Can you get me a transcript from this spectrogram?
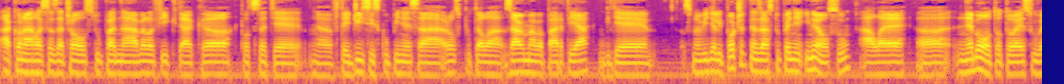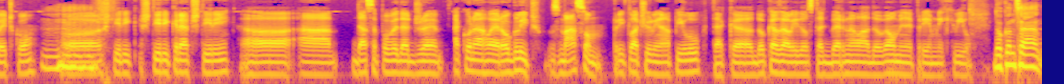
ako náhle sa začalo stúpať na Velefik, tak v podstate v tej GC skupine sa rozputala zaujímavá partia, kde sme videli početné zastúpenie Ineosu, ale uh, nebolo toto SUVčko mm-hmm. uh, 4, 4x4 uh, a dá sa povedať, že ako náhle Roglič s masom pritlačili na pilu, tak uh, dokázali dostať Bernala do veľmi nepríjemných chvíľ. Dokonca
